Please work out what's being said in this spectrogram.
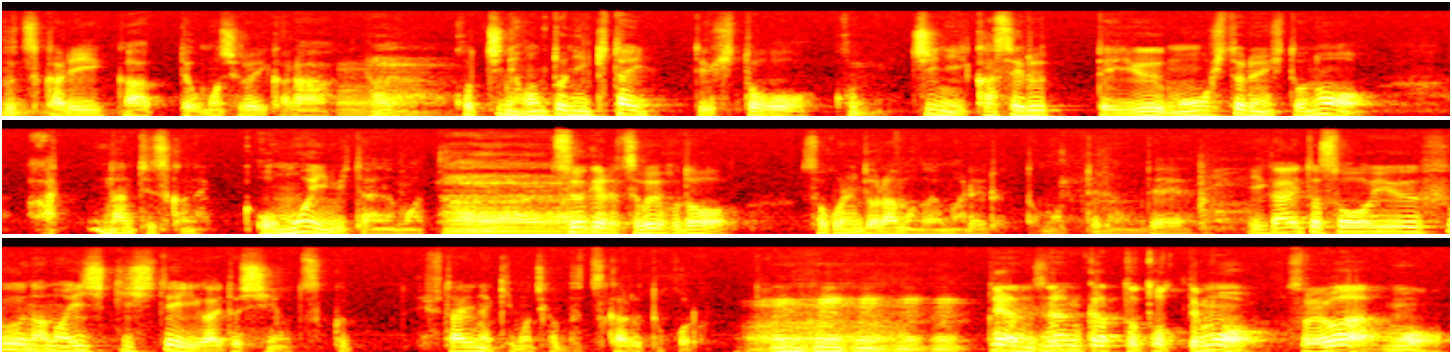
ぶつかりがあって面白いからこっちに本当に行きたいっていう人をこっちに行かせるっていうもう一人の人のあなんていうんですかね思いみたいなのもあって強ければ強い。ほどそこにドラマが生まれると思ってるんで意外とそういう風なのを意識して意外とシーンを作って2人の気持ちがぶつかるところ。で何カット取ってもそれはも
